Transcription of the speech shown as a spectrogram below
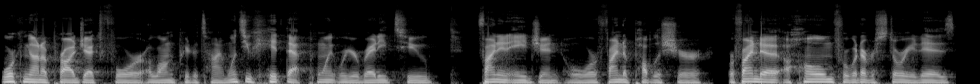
working on a project for a long period of time, once you hit that point where you're ready to find an agent or find a publisher or find a, a home for whatever story it is,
